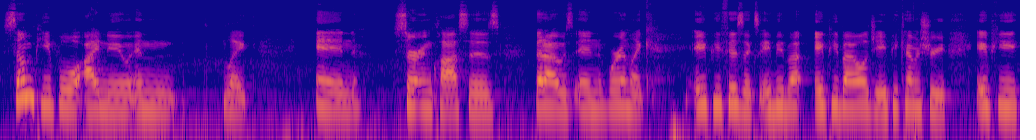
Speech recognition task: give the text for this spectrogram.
some people I knew in like in certain classes that I was in were in like AP physics, AP bi- AP biology, AP chemistry, AP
